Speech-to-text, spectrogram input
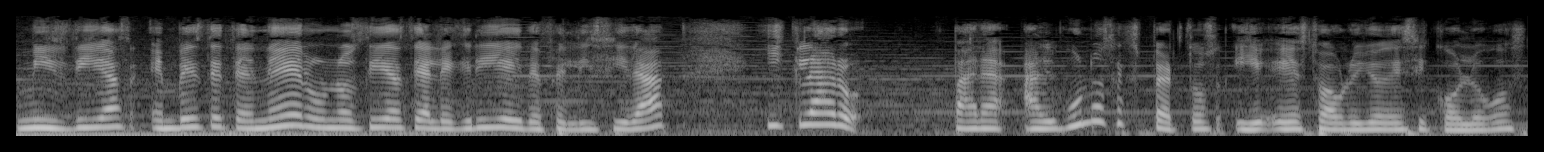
mis días en vez de tener unos días de alegría y de felicidad. Y claro, para algunos expertos, y esto hablo yo de psicólogos,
